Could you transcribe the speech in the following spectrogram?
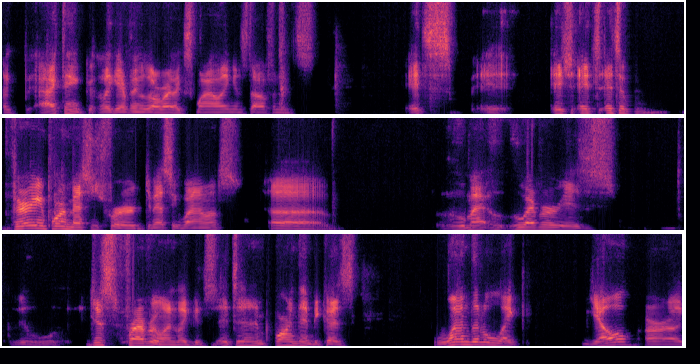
like acting like everything was all right, like smiling and stuff, and it's it's it, it's it's it's a very important message for domestic violence. Uh, whoever is just for everyone, like it's it's an important thing because one little like yell or uh,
